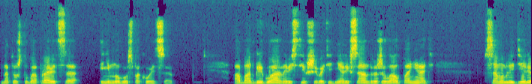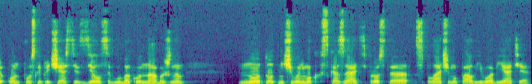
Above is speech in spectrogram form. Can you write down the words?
на то, чтобы оправиться и немного успокоиться. Аббат Григуар, навестивший в эти дни Александра, желал понять, в самом ли деле он после причастия сделался глубоко набожным, но тот ничего не мог сказать, просто с плачем упал в его объятия.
